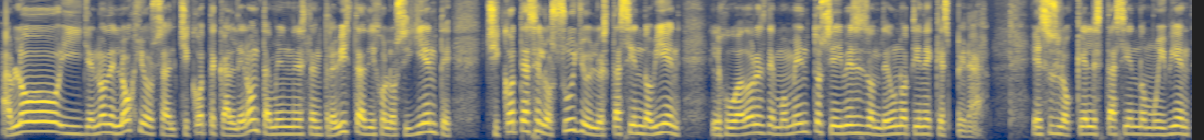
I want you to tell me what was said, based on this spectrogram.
Habló y llenó de elogios al Chicote Calderón también en esta entrevista. Dijo lo siguiente: Chicote hace lo suyo y lo está haciendo bien. El jugador es de momentos y hay veces donde uno tiene que esperar. Eso es lo que él está haciendo muy bien,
